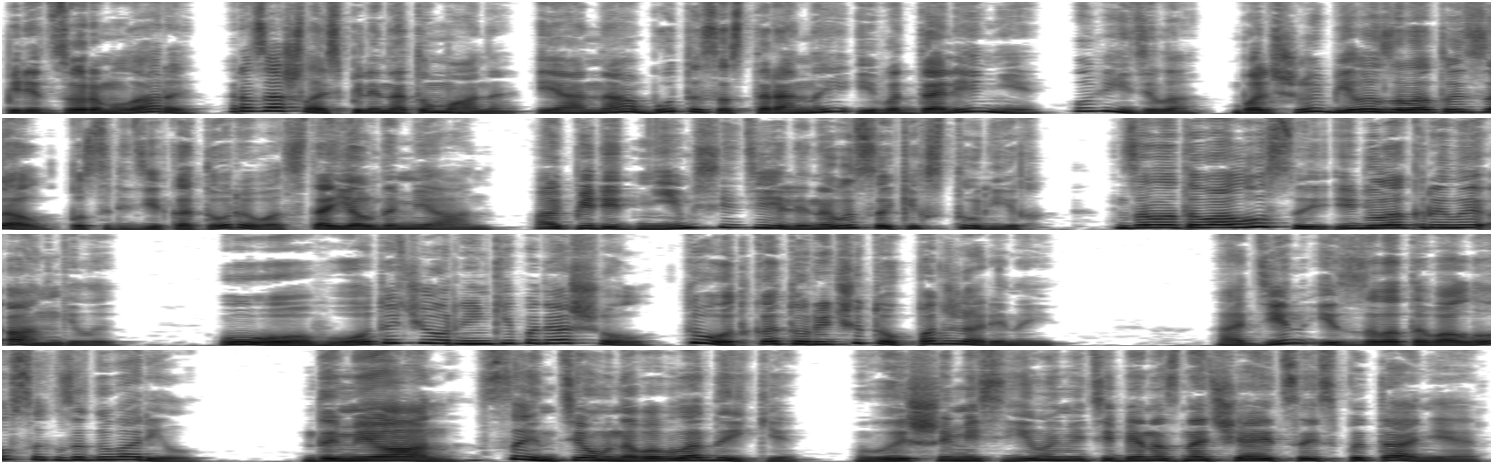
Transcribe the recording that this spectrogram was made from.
Перед взором Лары разошлась пелена тумана, и она, будто со стороны и в отдалении, увидела большой бело-золотой зал, посреди которого стоял Дамиан, а перед ним сидели на высоких стульях золотоволосые и белокрылые ангелы. О, вот и черненький подошел, тот, который чуток поджаренный. Один из золотоволосых заговорил. «Дамиан, сын темного владыки, высшими силами тебе назначается испытание.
